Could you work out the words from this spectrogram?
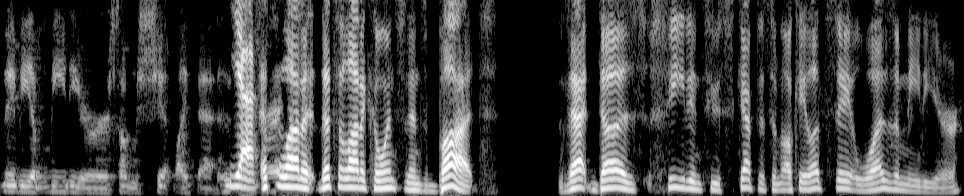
maybe a meteor or some shit like that. Who Yes. That's a lot of that's a lot of coincidence, but that does feed into skepticism. Okay, let's say it was a meteor.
